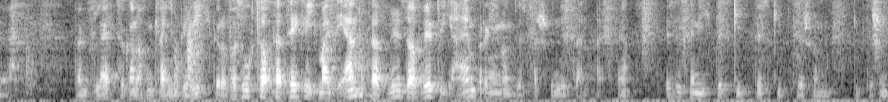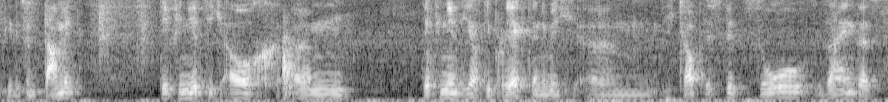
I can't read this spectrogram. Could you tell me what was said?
äh, dann vielleicht sogar noch einen kleinen Bericht oder versucht es auch tatsächlich, meint ernsthaft, will es auch wirklich einbringen und das verschwindet dann halt. Ja. Das ist ja nicht, das gibt es das ja schon, gibt's ja schon vieles. Und damit definiert sich auch, ähm, definieren sich auch die Projekte, nämlich ähm, ich glaube, es wird so sein, dass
